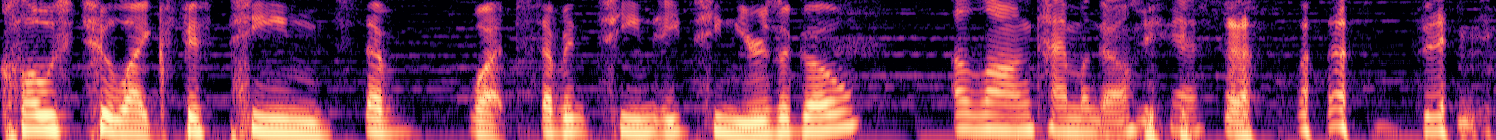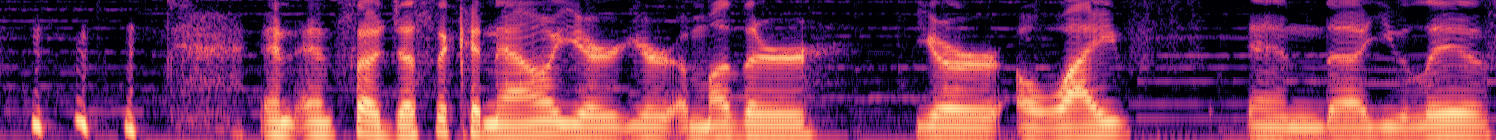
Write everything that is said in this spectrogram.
close to like 15, sev- what, 17, 18 years ago? A long time ago. Yes. Dang. And and so Jessica, now you're you're a mother, you're a wife, and uh, you live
